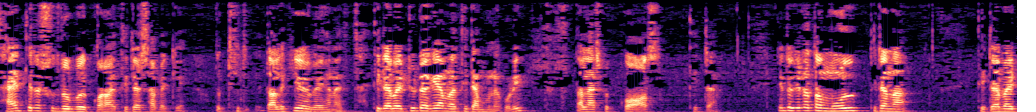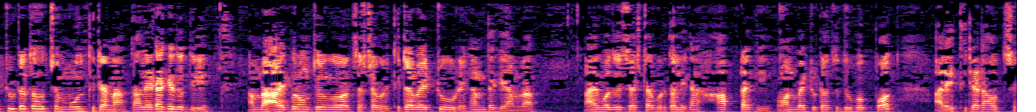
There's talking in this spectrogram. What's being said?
সাইন থিটার সূত্র প্রয়োগ করা হয় থিটার সাপেক্ষে, তো তাহলে কি হবে এখানে? থিটা বাই টুটাকে আমরা থিটা মনে করি। তাহলে আসবে কস থিটা কিন্তু এটা তো মূল থিটা না থিটা বাই টুটা তো হচ্ছে মূল থিটা না। তাহলে এটাকে যদি আমরা আরেকবার অন্তরীণ করার চেষ্টা করি থিটা বাই টুর এখান থেকে আমরা আরেকবার যদি চেষ্টা করি, তাহলে এখানে হাফটা কি? ওয়ান বাই টুটা হচ্ছে ধ্রুবক পথ, আর এই থিটাটা হচ্ছে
